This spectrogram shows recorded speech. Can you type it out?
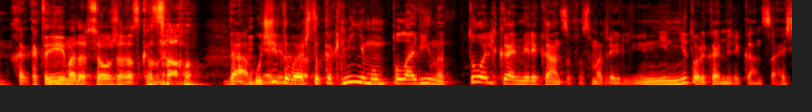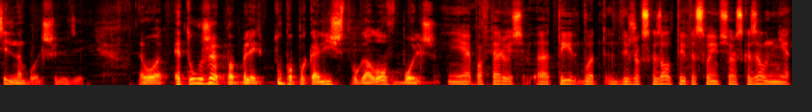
как Ты им минимум- это все уже рассказал. Да, учитывая, что как минимум половина только американцев осмотрели. Не, не только американцы, а сильно больше людей. Вот. Это уже, по, блядь, тупо по количеству голов больше. Я повторюсь, а ты, вот, Движок сказал, ты-то своим все рассказал? Нет,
